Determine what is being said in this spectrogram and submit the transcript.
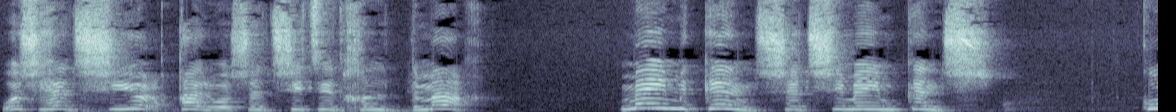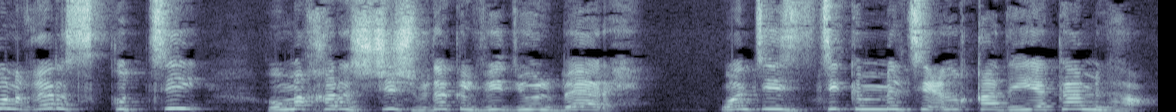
واش هاد الشيء يعقل؟ واش هاد الشيء تيدخل الدماغ ما يمكنش هاد الشيء ما يمكنش. كون غير سكتي وما خرجتيش بداك الفيديو البارح. وانتي زدتي كملتي على القضية كاملها.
